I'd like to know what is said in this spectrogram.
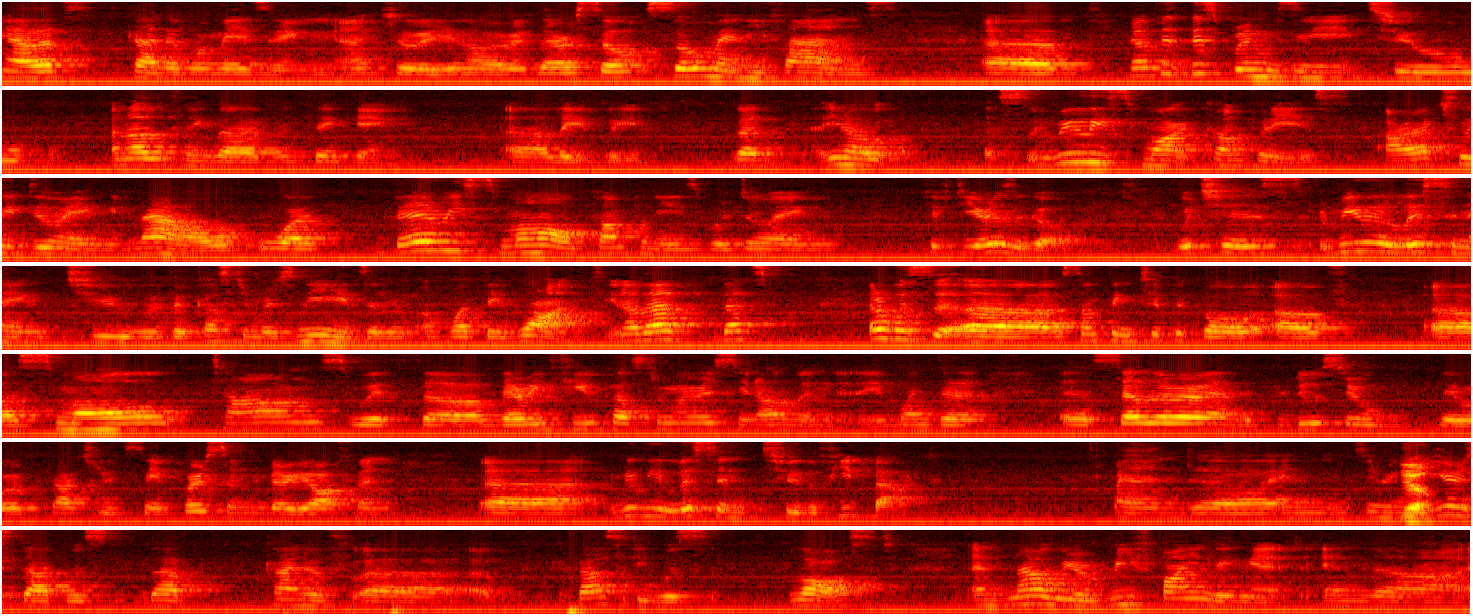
Yeah, that's kind of amazing, actually. You know, there are so so many fans. Um, know, th- this brings me to another thing that I've been thinking uh, lately. That you know, really smart companies are actually doing now what very small companies were doing 50 years ago, which is really listening to the customer's needs and, and what they want. You know, that that's that was uh, something typical of uh, small towns with uh, very few customers. You know, when, when the uh, seller and the producer they were actually the same person very often uh, really listened to the feedback. And uh, and during Yeah. the years that was that kind of capacity was lost. And now we are refinding it in,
